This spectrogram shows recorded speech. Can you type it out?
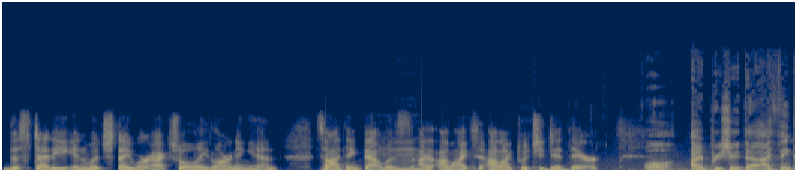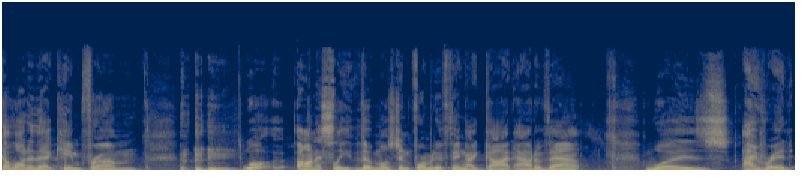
the study in which they were actually learning in. So i think that was mm. I, I liked i liked what you did there. Well i appreciate that. I think a lot of that came from well honestly the most informative thing i got out of that was i read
